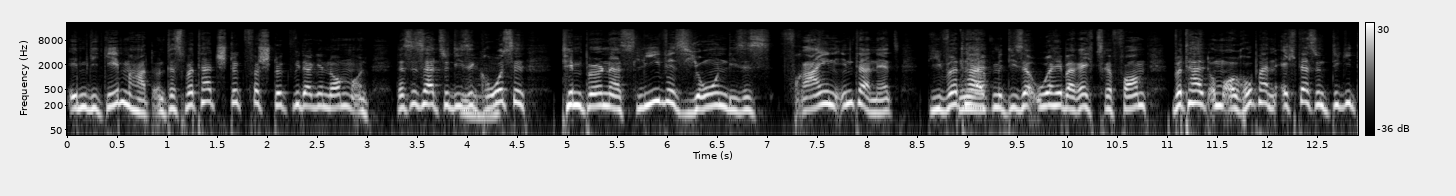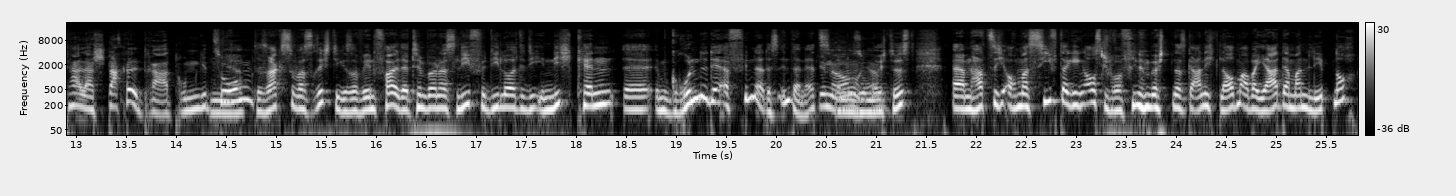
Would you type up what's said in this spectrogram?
eben gegeben hat. Und das wird halt Stück für Stück wieder genommen. Und das ist halt so diese mhm. große Tim Berners-Lee-Vision, dieses freien Internets, die wird ja. halt mit dieser Urheberrechtsreform, wird halt um Europa ein echter so ein digitaler Stacheldraht rumgezogen. Ja, da sagst du was Richtiges, auf jeden Fall. Der Tim Berners-Lee, für die Leute, die ihn nicht kennen, äh, im Grunde der Erfinder des Internets, genau, wenn du so ja. möchtest, ähm, hat sich auch massiv dagegen ausgesprochen. Viele möchten das gar nicht glauben, aber ja, der Mann lebt noch.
